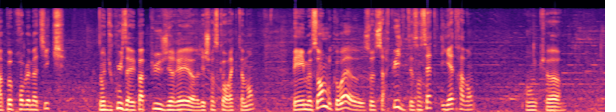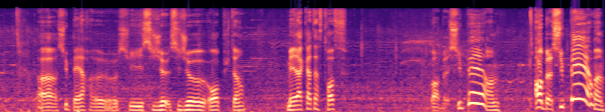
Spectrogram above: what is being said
un peu problématiques. Donc du coup, ils n'avaient pas pu gérer euh, les choses correctement. Mais il me semble que ouais, euh, ce circuit, il était censé être, y être avant. Donc, euh, ah, super. euh, si, si je, si je, oh putain. Mais la catastrophe. Oh bah super. Oh bah super.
